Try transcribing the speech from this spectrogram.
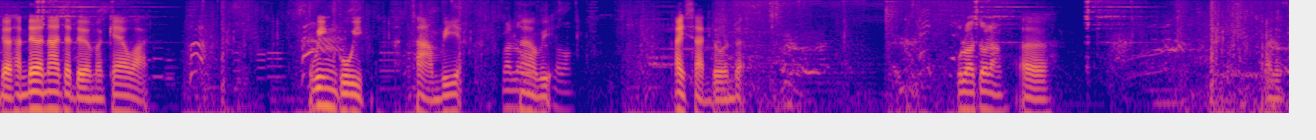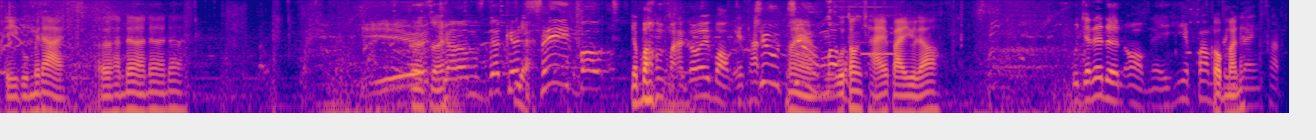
เดี๋ยวทันเดอร์น่าจะเดินมาแก้หวาด วิ่งกูอีกสามวิอะมาลงห้าวิระงไอสัตว์โดนด้วยกูรอตัวหลัง เออเอาดิตีกูไม่ได้ เออทันเดอร์ทันเดอร์ทันเดอร์ Here That's right. comes the concede boat. จะบ้องมาก็ไม่บอกไอ้สัตว์ Choo ไม่ choo, กู mother. ต้องใช้ไปอยู่แล้ว กูจะได้เดินออกไงไอ้เฮียป้อมกบมาดิตีแรงสัตว์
